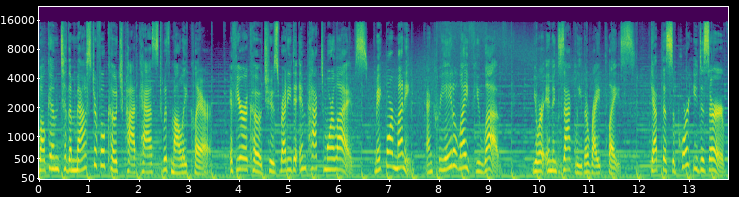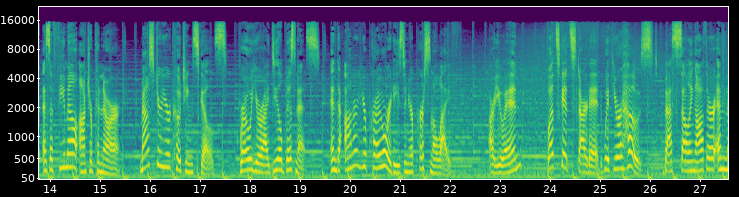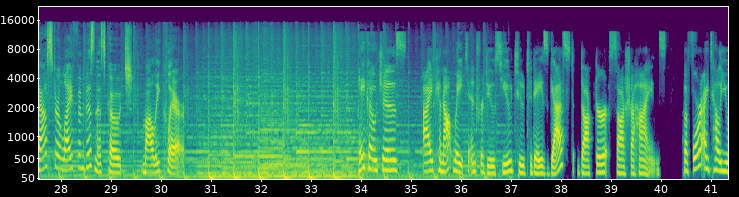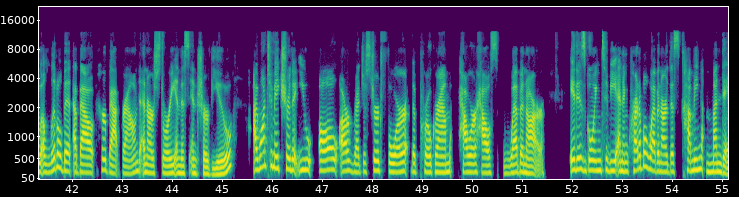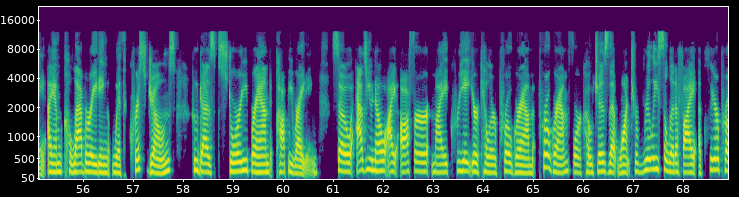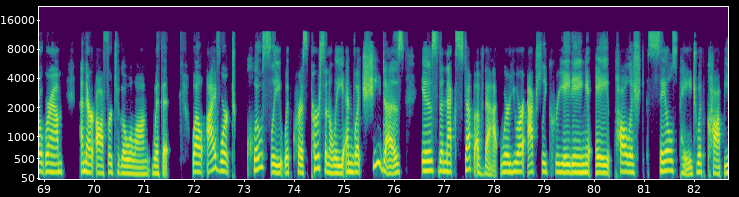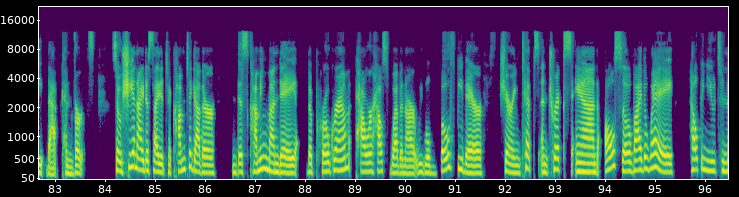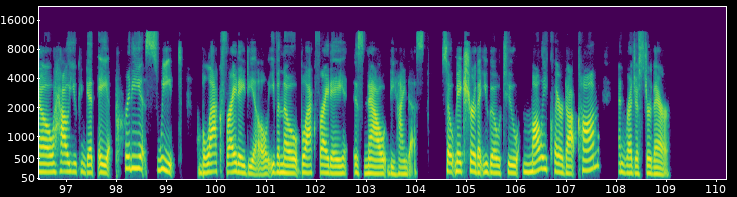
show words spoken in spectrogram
Welcome to the Masterful Coach Podcast with Molly Claire. If you're a coach who's ready to impact more lives, make more money, and create a life you love, you're in exactly the right place. Get the support you deserve as a female entrepreneur. Master your coaching skills, grow your ideal business, and honor your priorities in your personal life. Are you in? Let's get started with your host, best selling author and master life and business coach, Molly Claire. Hey, coaches. I cannot wait to introduce you to today's guest, Dr. Sasha Heinz. Before I tell you a little bit about her background and our story in this interview, I want to make sure that you all are registered for the program Powerhouse webinar. It is going to be an incredible webinar this coming Monday. I am collaborating with Kris Jones, who does story brand copywriting. So as you know, I offer my Create Your Killer program program for coaches that want to really solidify a clear program and their offer to go along with it. Well, I've worked closely with Kris personally and what she does is the next step of that, where you are actually creating a polished sales page with copy that converts. So she and I decided to come together this coming Monday, the program Powerhouse webinar. We will both be there sharing tips and tricks. And also, by the way, helping you to know how you can get a pretty sweet Black Friday deal, even though Black Friday is now behind us. So make sure that you go to mollyclaire.com and register there.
